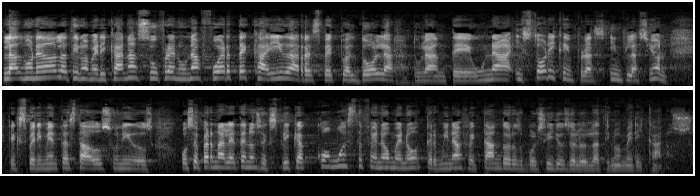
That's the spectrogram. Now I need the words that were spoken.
Las monedas latinoamericanas sufren una fuerte caída respecto al dólar durante una histórica inflación que experimenta Estados Unidos. José Pernalete nos explica cómo este fenómeno termina afectando los bolsillos de los latinoamericanos.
